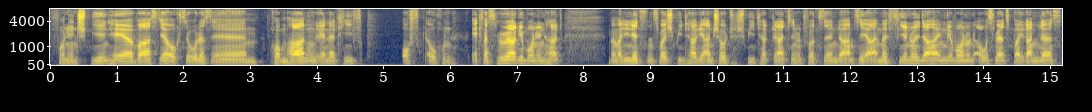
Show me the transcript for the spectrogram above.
Von den Spielen her war es ja auch so, dass ähm, Kopenhagen relativ oft auch ein, etwas höher gewonnen hat. Wenn man die letzten zwei Spieltage anschaut, Spieltag 13 und 14, da haben sie ja einmal 4-0 daheim gewonnen und auswärts bei Randers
